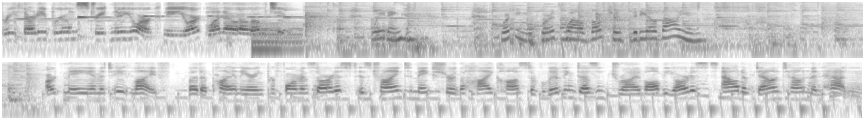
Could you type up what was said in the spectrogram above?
330 Broome Street, New York, New York 10002. Waiting. Working with words while vultures video volume. Art may imitate life, but a pioneering performance artist is trying to make sure the high cost of living doesn't drive all the artists out of downtown Manhattan.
